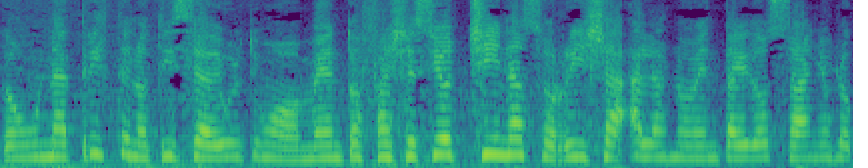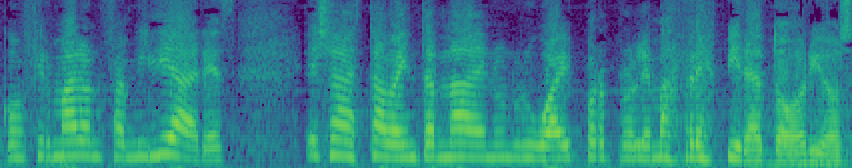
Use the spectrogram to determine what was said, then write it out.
Con una triste noticia de último momento, falleció China Zorrilla a los 92 años, lo confirmaron familiares. Ella estaba internada en Uruguay por problemas respiratorios.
